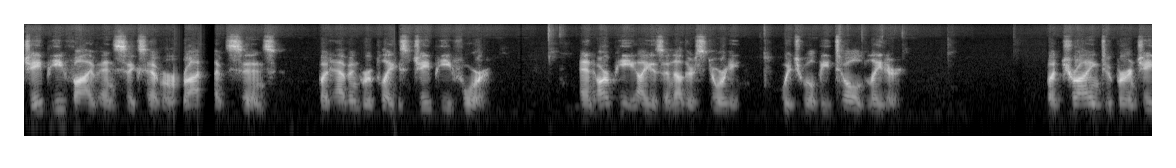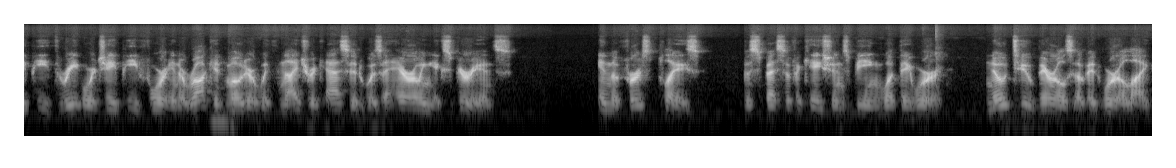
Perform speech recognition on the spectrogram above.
JP5 and 6 have arrived since, but haven't replaced JP4. And RP-1 is another story, which will be told later. But trying to burn JP3 or JP4 in a rocket motor with nitric acid was a harrowing experience. In the first place, the specifications being what they were, no two barrels of it were alike.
